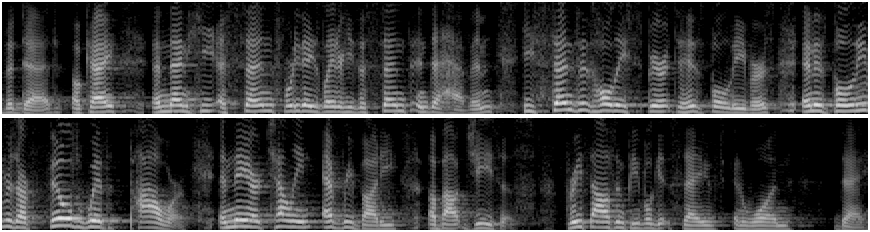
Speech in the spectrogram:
the dead, okay? And then he ascends, 40 days later, he ascends into heaven. He sends his Holy Spirit to his believers, and his believers are filled with power. And they are telling everybody about Jesus. 3,000 people get saved in one day.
